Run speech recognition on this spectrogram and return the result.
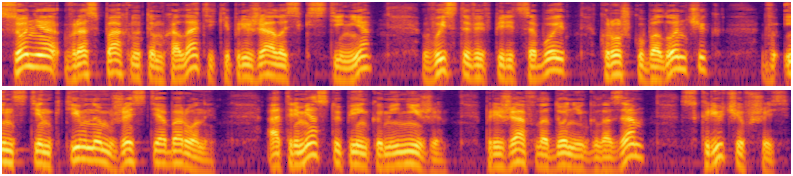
Соня в распахнутом халатике прижалась к стене, выставив перед собой крошку-баллончик в инстинктивном жесте обороны, а тремя ступеньками ниже прижав ладони к глазам, скрючившись,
